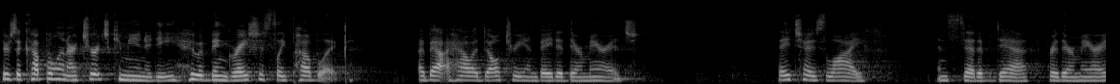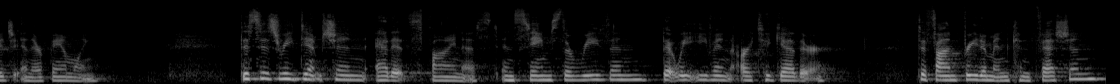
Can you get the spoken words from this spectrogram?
There's a couple in our church community who have been graciously public about how adultery invaded their marriage. They chose life instead of death for their marriage and their family. This is redemption at its finest and seems the reason that we even are together to find freedom in confession,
